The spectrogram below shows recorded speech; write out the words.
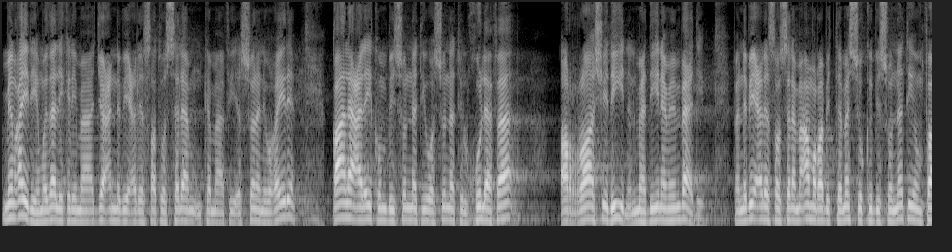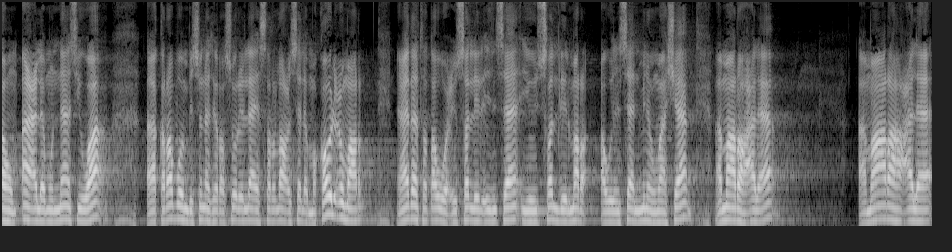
من غيرهم. وذلك لما جاء النبي عليه الصلاة والسلام كما في السنن وغيره قال عليكم بسنتي وسنة الخلفاء الراشدين المهديين من بعدي فالنبي عليه الصلاة والسلام أمر بالتمسك بسنتهم فهم أعلم الناس وأقربهم بسنة رسول الله صلى الله عليه وسلم. وقول عمر هذا تطوع يصلي الإنسان يصلي المرء أو الإنسان منه ما شاء أماره على أماره على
